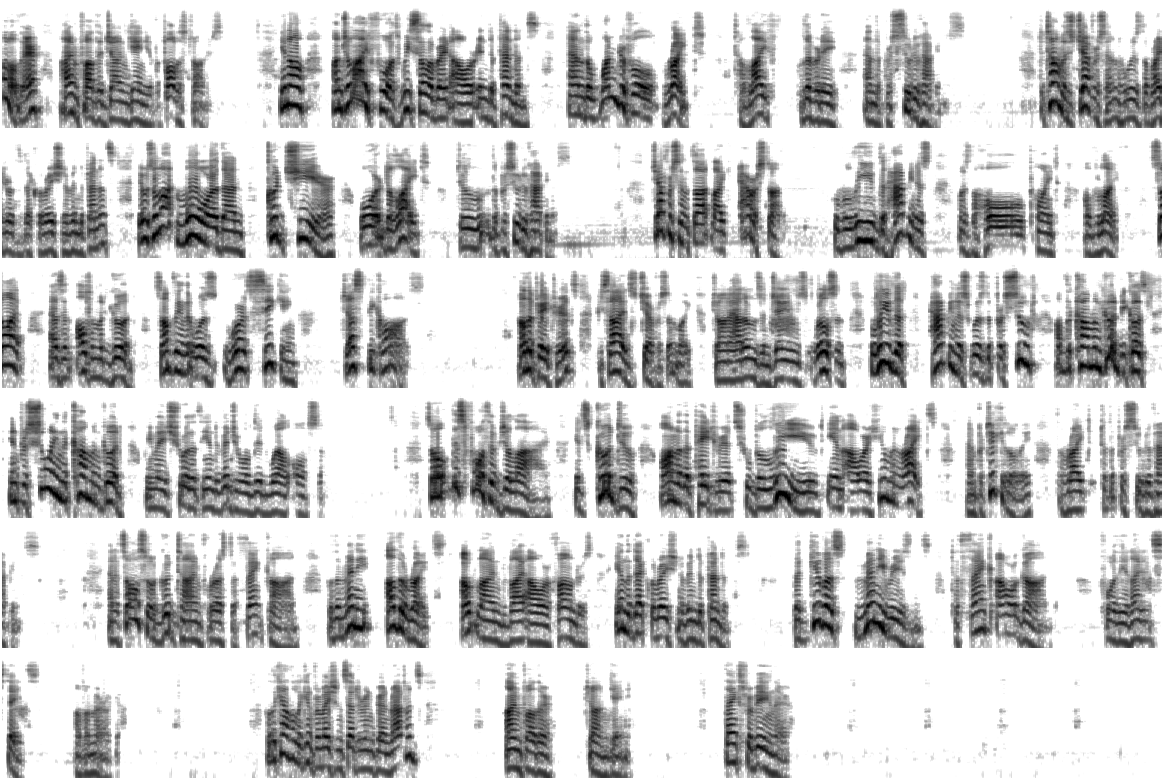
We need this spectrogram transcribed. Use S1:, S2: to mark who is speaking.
S1: Hello there. I'm Father John Geaney of the Paulist Fathers. You know, on July 4th, we celebrate our independence and the wonderful right to life, liberty, and the pursuit of happiness. To Thomas Jefferson, who is the writer of the Declaration of Independence, there was a lot more than good cheer or delight to the pursuit of happiness. Jefferson thought like Aristotle, who believed that happiness was the whole point of life, saw it as an ultimate good, something that was worth seeking just because. Other patriots, besides Jefferson, like John Adams and James Wilson, believed that happiness was the pursuit of the common good because in pursuing the common good, we made sure that the individual did well also. So, this 4th of July, it's good to honor the patriots who believed in our human rights, and particularly the right to the pursuit of happiness. And it's also a good time for us to thank God for the many other rights outlined by our founders in the Declaration of Independence that give us many reasons to thank our God for the United States of America. For the Catholic Information Center in Grand Rapids, I'm Father John Geaney. Thanks for being there.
